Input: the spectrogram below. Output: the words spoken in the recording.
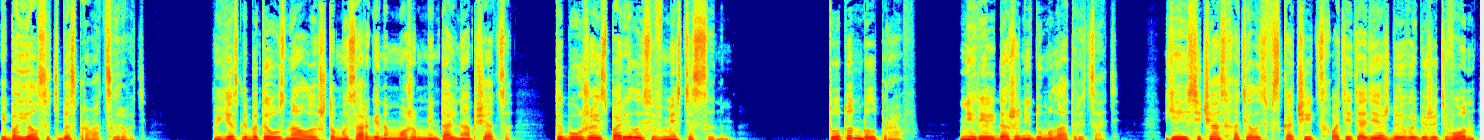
И боялся тебя спровоцировать. Если бы ты узнала, что мы с Аргином можем ментально общаться, ты бы уже испарилась вместе с сыном. Тут он был прав. Нерель даже не думала отрицать. Ей сейчас хотелось вскочить, схватить одежду и выбежать вон,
